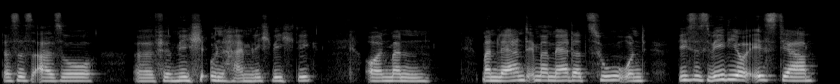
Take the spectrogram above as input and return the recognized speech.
Das ist also äh, für mich unheimlich wichtig und man, man lernt immer mehr dazu und dieses Video ist ja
